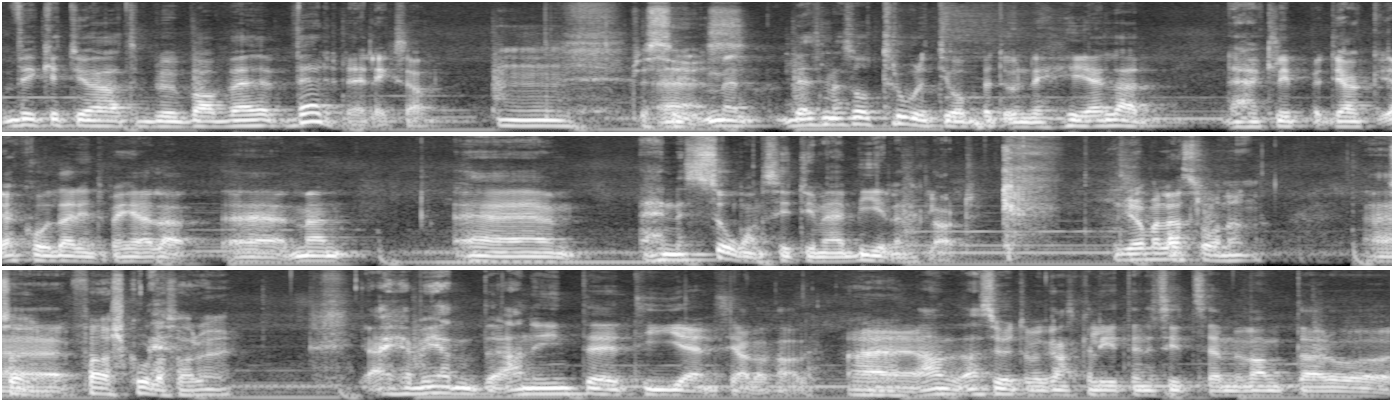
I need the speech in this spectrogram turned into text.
Vilket gör att det blir bara vä- värre liksom. Precis. Eh, Men det som är så otroligt jobbigt under hela det här klippet, jag, jag kollar inte på hela, eh, men eh, hennes son sitter ju med i bilen såklart. Hur gammal är sonen? Så, Eh, förskola sa du? Ja, jag vet inte, han är inte tio ens i alla fall. Nej. Eh, Han, han ser ut att vara ganska liten i sitt med vantar och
